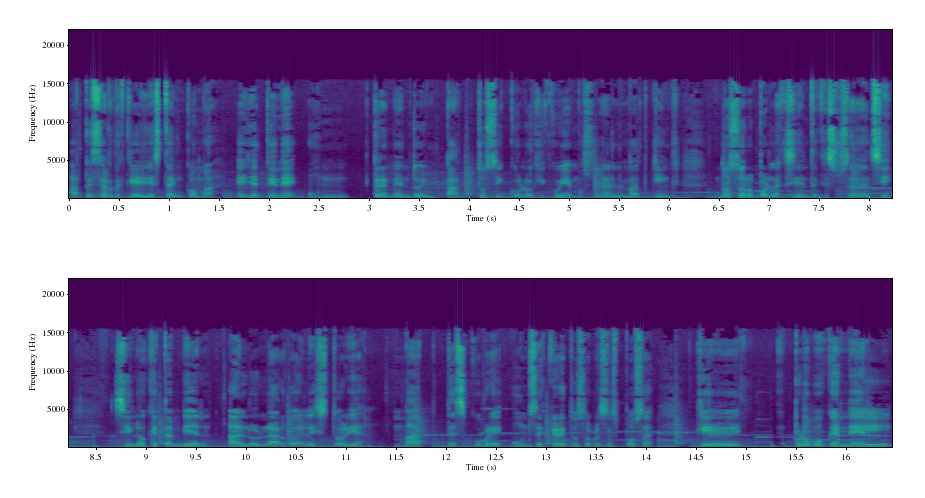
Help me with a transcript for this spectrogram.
A pesar de que ella está en coma, ella tiene un tremendo impacto psicológico y emocional de Matt King, no solo por el accidente que sucede en sí, sino que también a lo largo de la historia Matt descubre un secreto sobre su esposa que provoca en él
